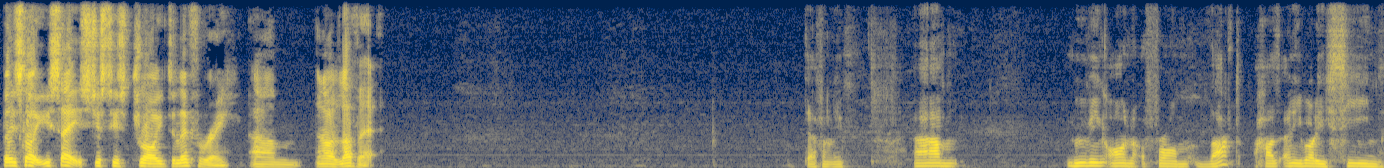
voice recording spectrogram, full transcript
But it's like you say, it's just his dry delivery, um, and I love it. Definitely. Um, moving on from that, has anybody seen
